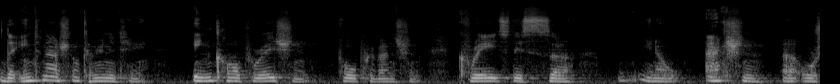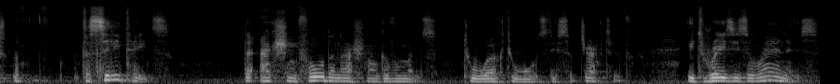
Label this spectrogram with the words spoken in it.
Uh, the international community, in cooperation for prevention, creates this, uh, you know, action uh, or facilitates the action for the national governments to work towards this objective. It raises awareness.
